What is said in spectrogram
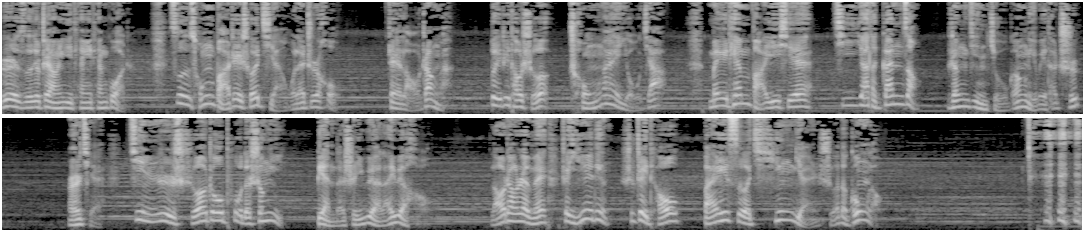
日子就这样一天一天过着。自从把这蛇捡回来之后，这老丈啊，对这条蛇宠爱有加，每天把一些鸡鸭的肝脏扔进酒缸里喂它吃，而且近日蛇粥铺的生意变得是越来越好。老丈认为这一定是这条白色青眼蛇的功劳。嘿嘿嘿，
